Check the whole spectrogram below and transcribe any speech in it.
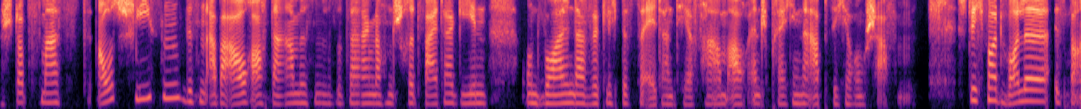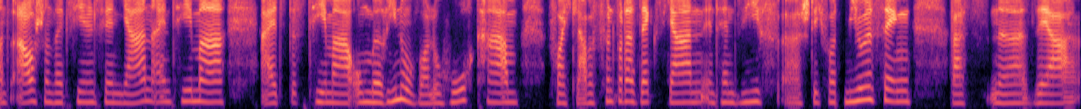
Stopfmast ausschließen, wissen aber auch, auch da müssen wir sozusagen noch einen Schritt weiter gehen und wollen da wirklich bis zur Elterntierfarm auch entsprechende Absicherung schaffen. Stichwort Wolle ist bei uns auch schon seit vielen, vielen Jahren ein Thema. Als das Thema um Merino-Wolle hochkam, vor, ich glaube, fünf oder sechs Jahren intensiv, äh, Stichwort Mulesing, was eine sehr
